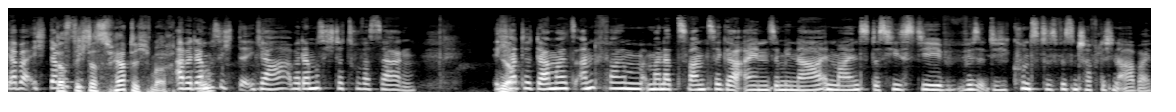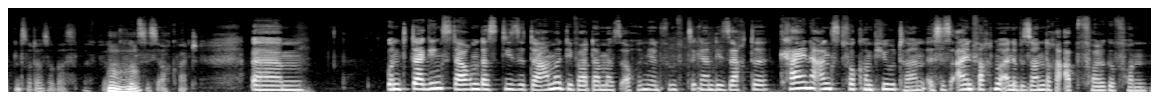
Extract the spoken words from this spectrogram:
ja, aber ich, da dass dich das fertig macht. Aber da und? muss ich, ja, aber da muss ich dazu was sagen. Ich ja. hatte damals Anfang meiner Zwanziger ein Seminar in Mainz, das hieß die, die Kunst des wissenschaftlichen Arbeitens oder sowas. Mhm. Kunst ist ja auch Quatsch. Ähm, und da ging es darum, dass diese Dame, die war damals auch in ihren 50ern, die sagte, keine Angst vor Computern, es ist einfach nur eine besondere Abfolge von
